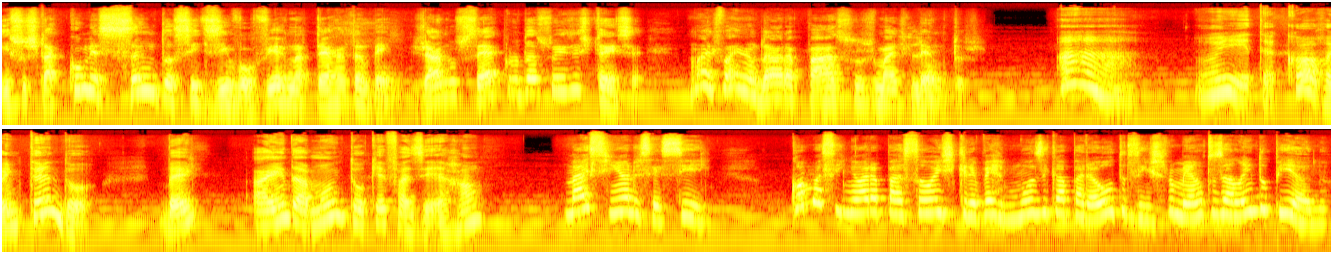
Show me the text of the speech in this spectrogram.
isso está começando a se desenvolver na Terra também, já no século da sua existência, mas vai andar a passos mais lentos. Ah, oui, d'accord, entendo. Bem, ainda há muito o que fazer, hein? Mas, senhora Cecile, como a senhora passou a escrever música para outros instrumentos além do piano?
